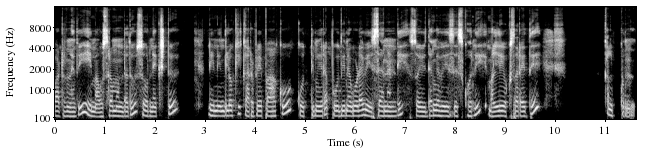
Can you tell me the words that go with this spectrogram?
వాటర్ అనేది ఏం అవసరం ఉండదు. సో నెక్స్ట్ నేను ఇందులోకి కరివేపాకు కొత్తిమీర పుదీనా కూడా వేసానండి. సో ఈ విధంగా వేసేసుకొని మళ్ళీ ఒకసారి అయితే కలుపుకుందాం.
